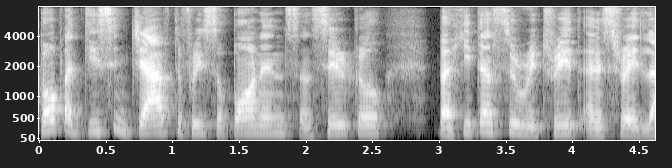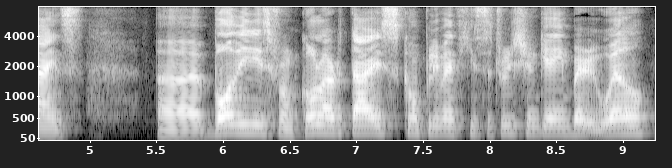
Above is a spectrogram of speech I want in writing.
pop a decent jab to freeze opponents and circle, but he tends to retreat in straight lines. Uh, body knees from collar ties complement his attrition game very well.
